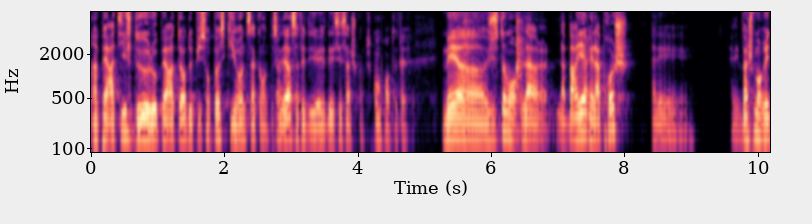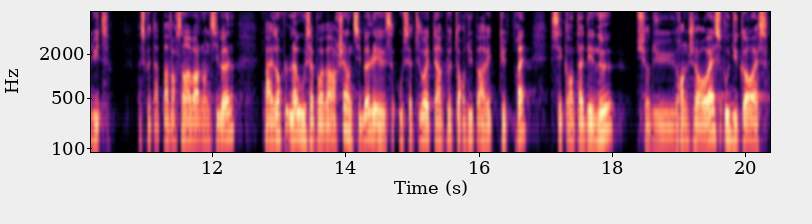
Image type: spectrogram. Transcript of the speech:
impératif de l'opérateur depuis son poste qui run sa commande. Parce que derrière, ça fait des, des SSH, quoi. Je comprends tout à fait. Mais euh, justement, la, la barrière et l'approche, elle est, elle est vachement réduite. Parce que t'as pas forcément à avoir de l'Ansible. Par exemple, là où ça pourrait pas marcher, Ansible, et où ça a toujours été un peu tordu par- avec CubePress, c'est quand t'as des nœuds sur du Rancher OS ou du Core OS,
